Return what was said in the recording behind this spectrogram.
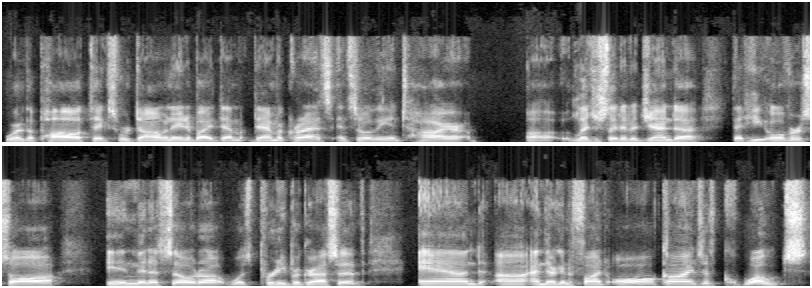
where the politics were dominated by Dem- Democrats. And so the entire uh, legislative agenda that he oversaw in Minnesota was pretty progressive. And, uh, and they're going to find all kinds of quotes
